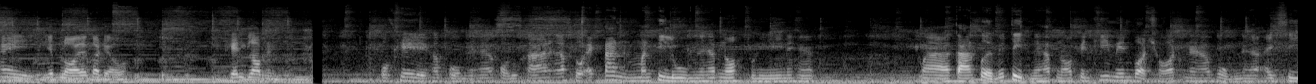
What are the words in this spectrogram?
ให้เรียบร้อยแล้วก็เดี๋ยวเทสอีกรอบหนึ่งโอเคครับผมนะฮะของลูกค้านะครับตัวแอคตันมันติลูมนะครับเนาะตัวนี้นะฮะมาการเปิดไม่ติดนะครับเนาะเป็นที่เมนบอร์ดช็อตนะครับผมนะฮะไอซี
